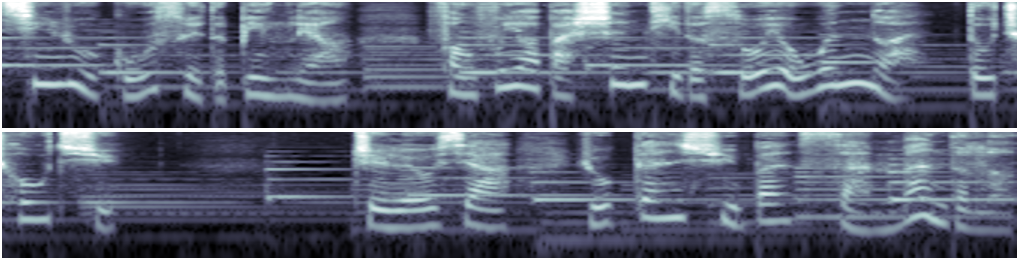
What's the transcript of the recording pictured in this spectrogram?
侵入骨髓的冰凉，仿佛要把身体的所有温暖都抽去。只留下如干絮般散漫的冷，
